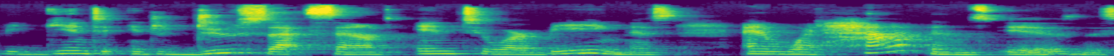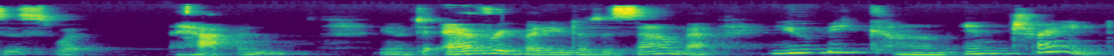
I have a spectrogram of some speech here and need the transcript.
begin to introduce that sound into our beingness. And what happens is, this is what happens, you know, to everybody who does a sound bath, you become entrained.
